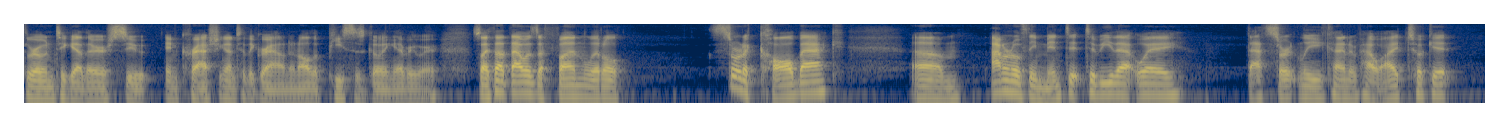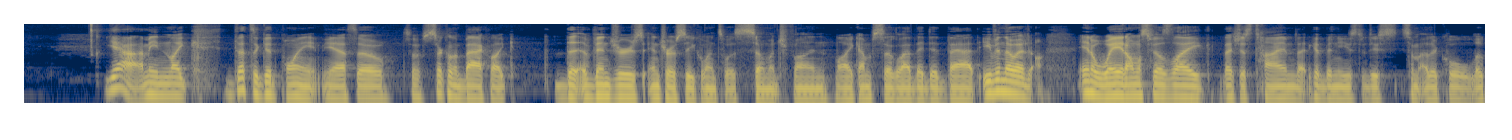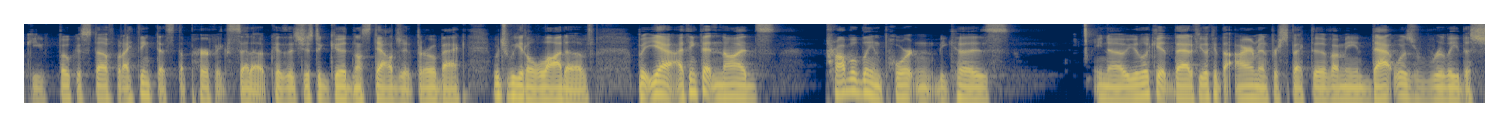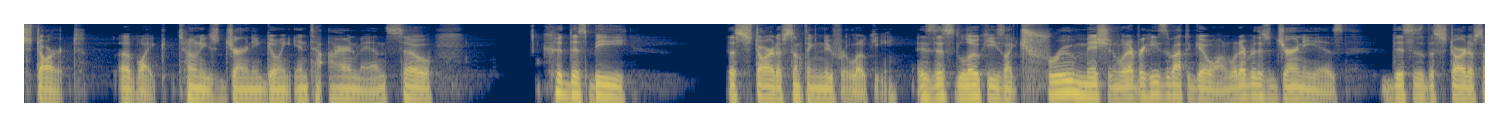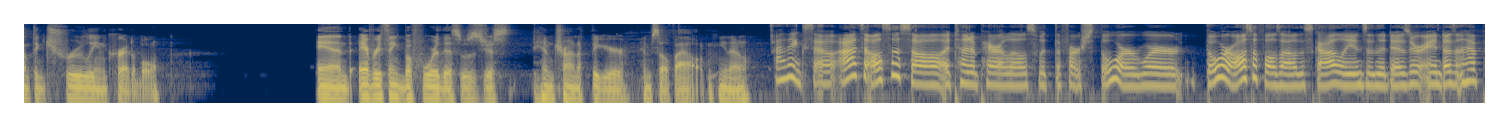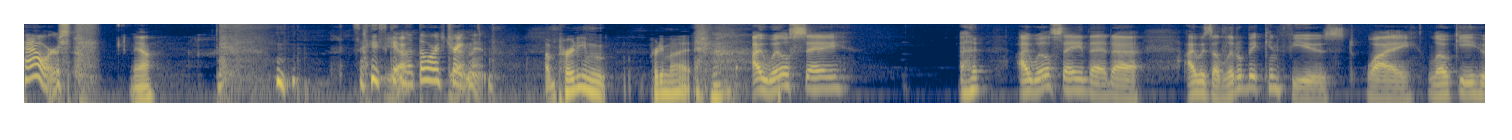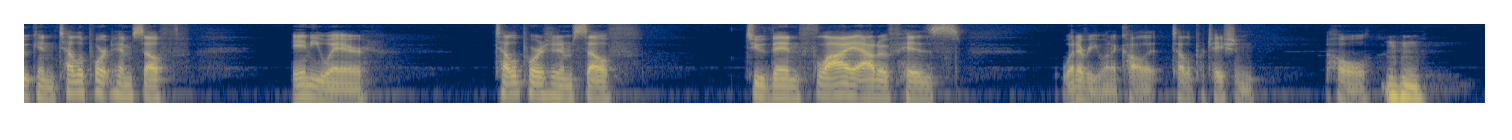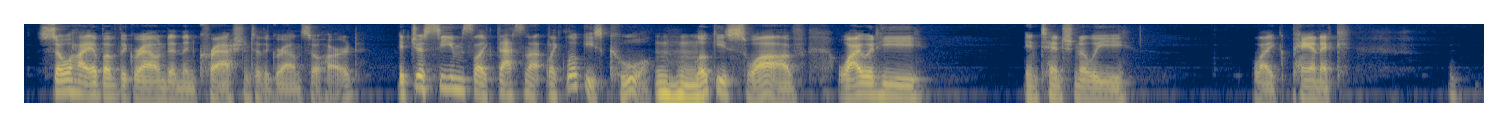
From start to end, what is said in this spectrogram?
thrown together suit and crashing onto the ground and all the pieces going everywhere. So I thought that was a fun little sort of callback. Um, I don't know if they meant it to be that way. That's certainly kind of how I took it. Yeah, I mean, like that's a good point. Yeah, so so circling back, like the Avengers intro sequence was so much fun. Like I'm so glad they did that. Even though it, in a way, it almost feels like that's just time that could have been used to do some other cool Loki focused stuff. But I think that's the perfect setup because it's just a good nostalgic throwback, which we get a lot of. But yeah, I think that nods probably important because you know you look at that if you look at the Iron Man perspective. I mean, that was really the start of like Tony's journey going into Iron Man. So could this be the start of something new for Loki? Is this Loki's like true mission, whatever he's about to go on, whatever this journey is? This is the start of something truly incredible. And everything before this was just him trying to figure himself out, you know? I think so. I also saw a ton of parallels with the first Thor, where Thor also falls out of the sky, lands in the desert, and doesn't have powers. Yeah. so he's getting Yeah. the Thor Yeah. treatment. Uh, pretty pretty much. I will say, I will say that uh, I was a little bit confused why Loki, who can teleport himself anywhere, teleported himself to then fly out of his whatever you want to call it teleportation hole hmm so high above the ground and then crash into the ground so hard. It just seems like that's not like Loki's cool. Mhm. Loki's suave. Why would he intentionally like panic,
